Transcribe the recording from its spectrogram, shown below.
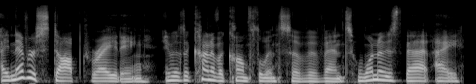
I never stopped writing. It was a kind of a confluence of events. One is that I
